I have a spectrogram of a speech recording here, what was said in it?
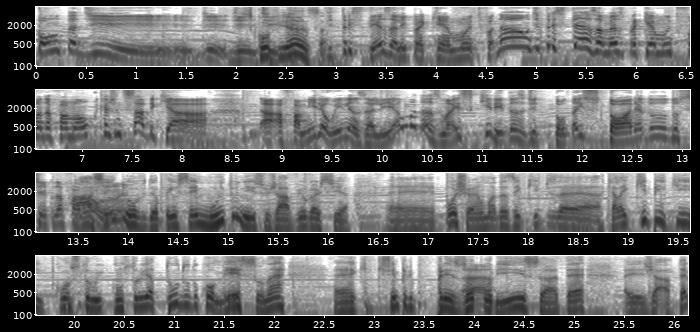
ponta de. de, de Desconfiança? De, de, de, tristeza ali para quem é muito fã. Não, de tristeza mesmo para quem é muito fã da Fórmula 1, porque a gente sabe que a, a, a, família Williams ali é uma das mais queridas de toda a história do, do circo da Fórmula ah, 1. Ah, sem né? dúvida. Eu pensei muito nisso já, viu, Garcia? É, poxa, é uma das equipes, é, aquela equipe que construi, construía tudo do começo, né? É, que, que, sempre prezou é. por isso, até, é, já, até,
